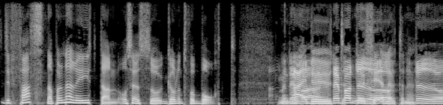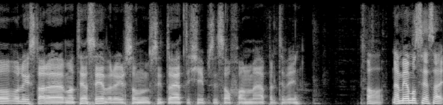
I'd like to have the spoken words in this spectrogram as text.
det fastnar på den här ytan och sen så går det inte att få bort. Men det är Nej, bara du- det är bara du är du, fel och, ute nu. du och vår lyssnare Mattias Severyd som sitter och äter chips i soffan med Apple TV. Ja, nej men jag måste säga så här.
